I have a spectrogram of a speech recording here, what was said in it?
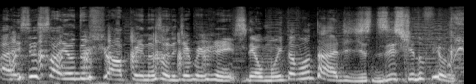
Aí você saiu do shopping na saída de emergência. Deu muita vontade de desistir do filme.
